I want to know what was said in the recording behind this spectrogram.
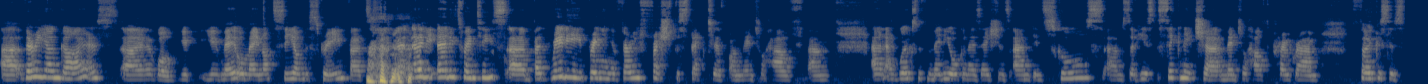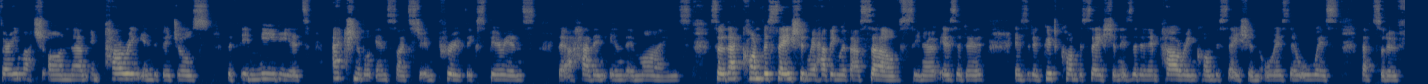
Uh, very young guy, as uh, well you you may or may not see on the screen, but uh, early early twenties, um, but really bringing a very fresh perspective on mental health, um, and, and, works with many organisations and in schools. Um, so his signature mental health program focuses very much on um, empowering individuals with immediate actionable insights to improve the experience they are having in their minds. So that conversation we're having with ourselves you know is it a is it a good conversation? Is it an empowering conversation? Or is there always that sort of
